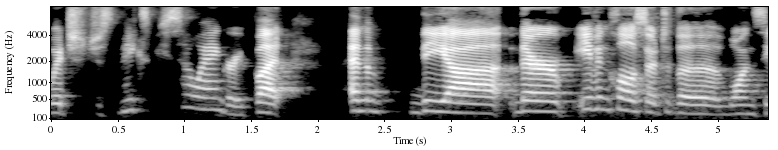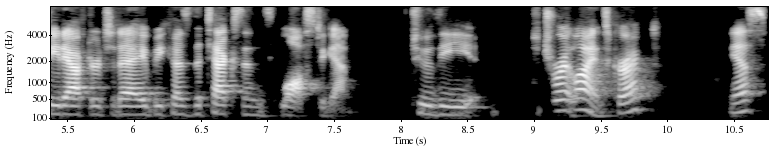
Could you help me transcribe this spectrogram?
which just makes me so angry. But and the, the uh they're even closer to the one seed after today because the Texans lost again to the Detroit Lions, correct? Yes.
